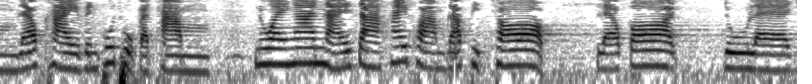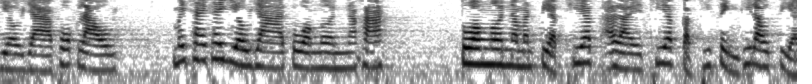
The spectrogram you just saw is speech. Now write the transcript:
ำแล้วใครเป็นผู้ถูกกระทำหน่วยงานไหนจะให้ความรับผิดชอบ แล้วก็ดูแลเยียวยาพวกเรา ไม่ใช่แค่เยียวยาตัวเงินนะคะ ตัวเงินนะมันเปรียบเทียบอะไรเทียบกับที่สิ่งที่เราเสีย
